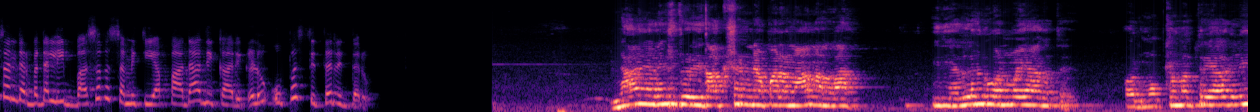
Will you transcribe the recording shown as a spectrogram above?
ಸಂದರ್ಭದಲ್ಲಿ ಬಸವ ಸಮಿತಿಯ ಪದಾಧಿಕಾರಿಗಳು ಉಪಸ್ಥಿತರಿದ್ದರು. ನ್ಯಾಯ ಇದು ದಾಕ್ಷಿಣ್ಯ ಪರ ನಾನಲ್ಲ. ಇದು ಎಲ್ಲರಿಗೂ ಅನ್ವಯ ಆಗುತ್ತೆ. ಅವ್ರು ಮುಖ್ಯಮಂತ್ರಿ ಆಗಲಿ,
